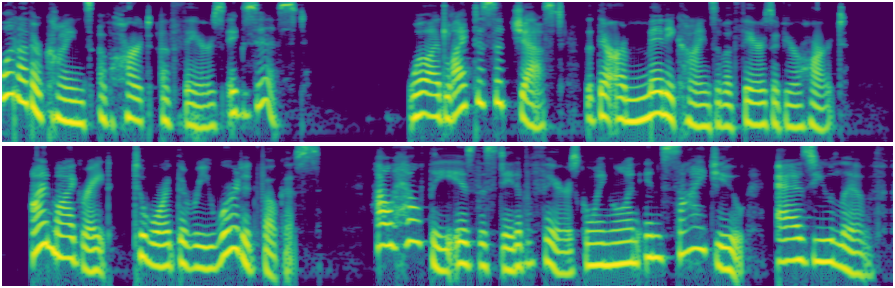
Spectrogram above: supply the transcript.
What other kinds of heart affairs exist? Well, I'd like to suggest that there are many kinds of affairs of your heart. I migrate toward the reworded focus. How healthy is the state of affairs going on inside you as you live?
